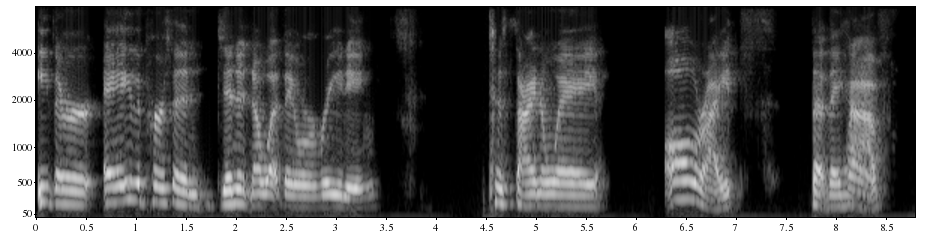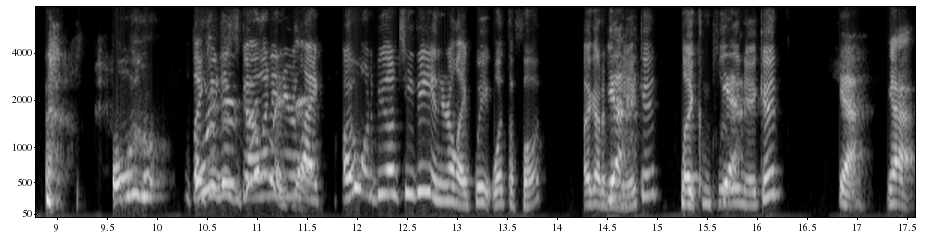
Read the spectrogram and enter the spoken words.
either a the person didn't know what they were reading to sign away all rights that they Right. have. or Like or you're just going and you're it. like, I want to be on TV, and you're like, wait, what the fuck? I got to be Yeah. naked, like completely Yeah. naked. yeah. Yeah,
